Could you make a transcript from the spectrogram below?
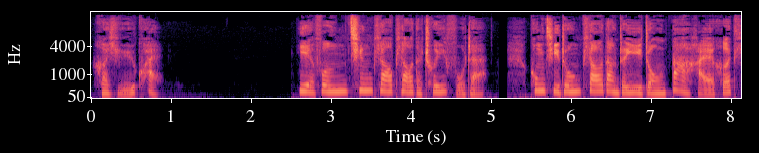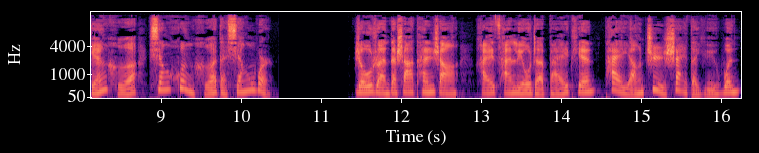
和愉快。夜风轻飘飘的吹拂着，空气中飘荡着一种大海和田河相混合的香味儿。柔软的沙滩上还残留着白天太阳炙晒的余温。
